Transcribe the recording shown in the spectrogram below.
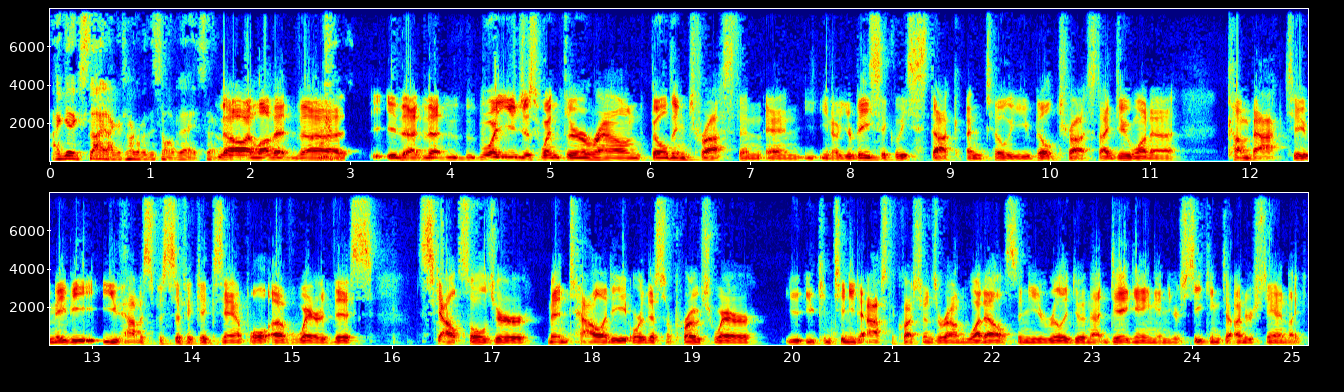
I get excited. I can talk about this all day. So no, I love it. That that what you just went through around building trust and and you know you're basically stuck until you build trust. I do want to come back to maybe you have a specific example of where this scout soldier mentality or this approach where you, you continue to ask the questions around what else and you're really doing that digging and you're seeking to understand like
